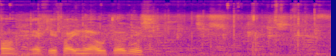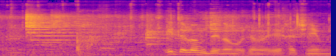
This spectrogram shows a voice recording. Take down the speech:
O, jaki fajny autobus. I do Londynu możemy jechać nim.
